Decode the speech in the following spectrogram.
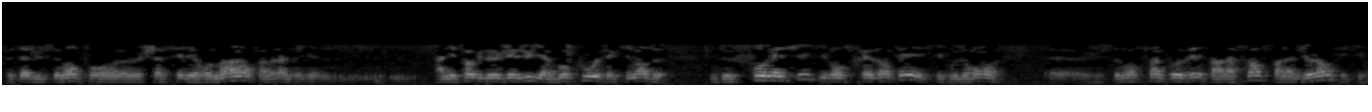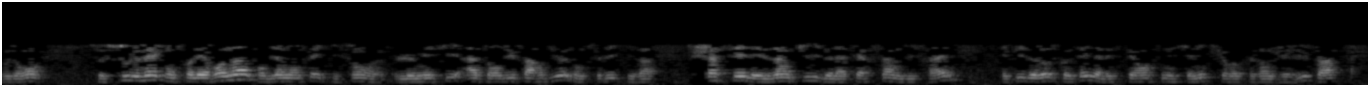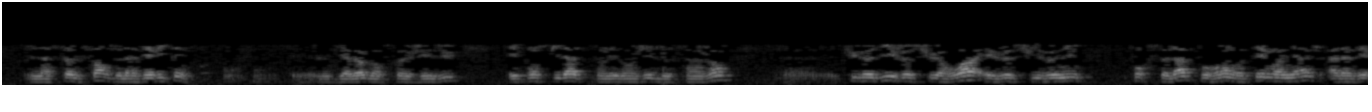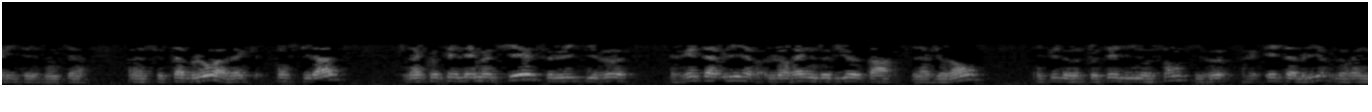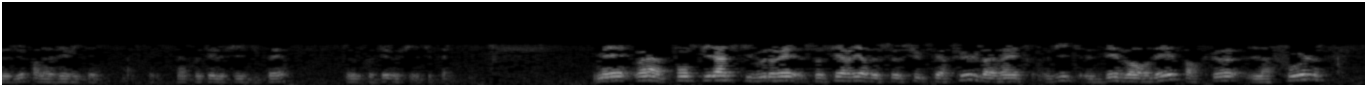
peut-être justement pour chasser les Romains, enfin voilà, à l'époque de Jésus, il y a beaucoup, effectivement, de, de faux messies qui vont se présenter et qui voudront justement s'imposer par la force, par la violence, et qui voudront se soulever contre les Romains pour bien montrer qu'ils sont le Messie attendu par Dieu, donc celui qui va chasser les impies de la terre sainte d'Israël. Et puis de l'autre côté, il y a l'espérance messianique que représente Jésus par la seule force de la vérité. Le dialogue entre Jésus et Ponce Pilate dans l'évangile de Saint Jean. Euh, tu le dis, je suis roi et je suis venu pour cela, pour rendre témoignage à la vérité. Donc il y a ce tableau avec Ponce d'un côté l'émeutier, celui qui veut rétablir le règne de Dieu par la violence, et puis de l'autre côté l'innocent qui veut établir le règne de Dieu par la vérité. D'un côté le Fils du Père, de l'autre côté le Fils du Père. Mais voilà, Ponce Pilate qui voudrait se servir de ce subterfuge va être vite débordé parce que la foule,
